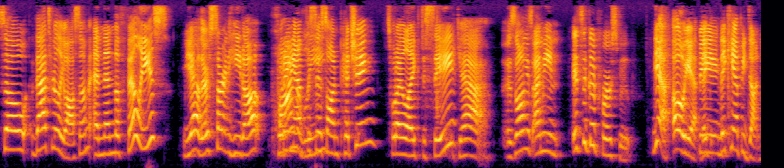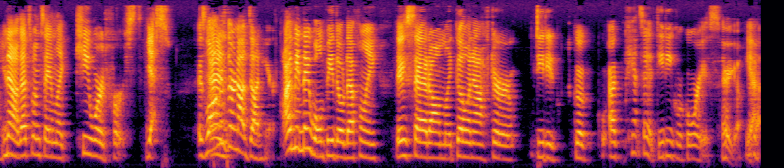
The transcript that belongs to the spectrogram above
So that's really awesome. And then the Phillies Yeah, they're starting to heat up. putting Finally. emphasis on pitching. That's what I like to see. Yeah, as long as I mean, it's a good first move. Yeah. Oh yeah. They, Being- they can't be done here. No, that's what I'm saying. Like keyword first. Yes. As long as they're not done here. I mean, they won't be. They'll definitely. They said um like going after Didi. I can't say it. Didi Gregorius. There you go. Yeah.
